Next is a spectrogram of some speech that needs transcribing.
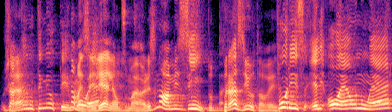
O Jacan É? não tem meu termo. Não, mas ou ele é, ele é um dos maiores nomes Sim. do Brasil, talvez. Por isso, ele ou é ou não é.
